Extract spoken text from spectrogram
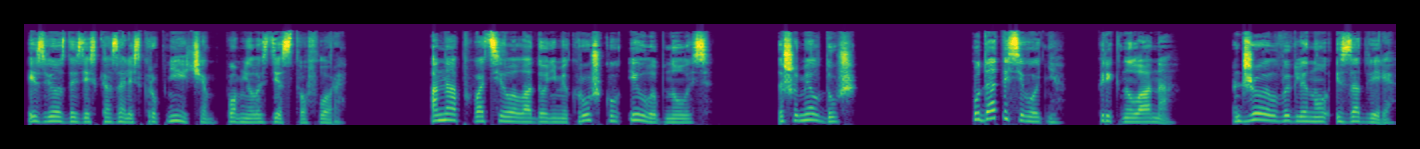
и звезды здесь казались крупнее, чем помнила с детства Флора. Она обхватила ладонями кружку и улыбнулась. Зашумел душ. «Куда ты сегодня?» — крикнула она. Джоэл выглянул из-за двери.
